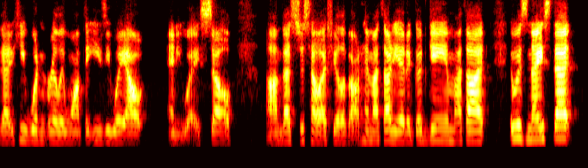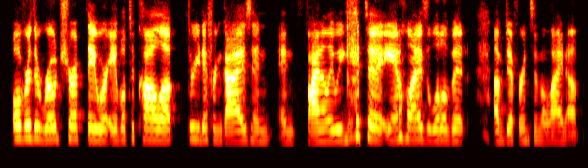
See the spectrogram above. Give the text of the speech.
that he wouldn't really want the easy way out anyway. So um, that's just how I feel about him. I thought he had a good game. I thought it was nice that over the road trip they were able to call up three different guys and and finally we get to analyze a little bit of difference in the lineup.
